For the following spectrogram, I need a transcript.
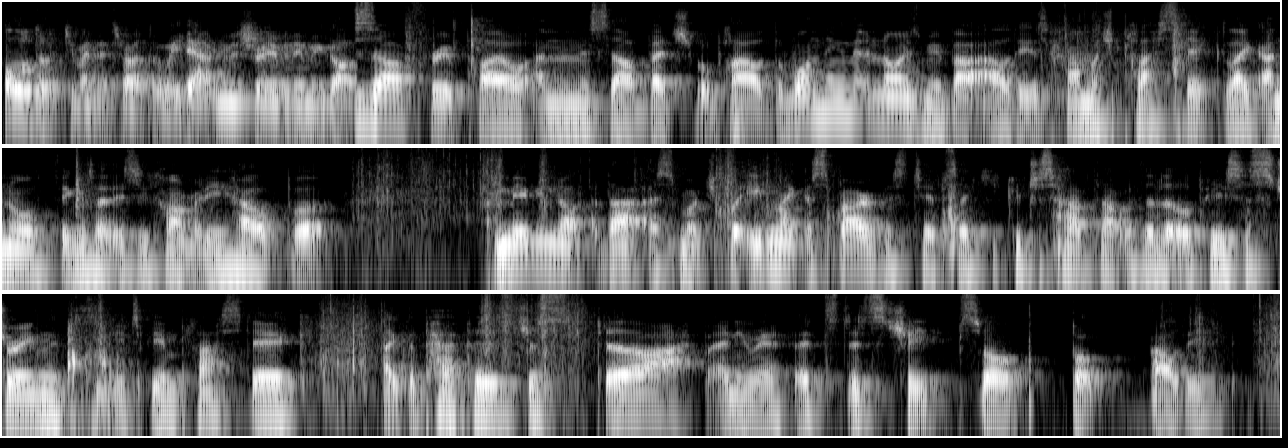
all documented throughout the week. Yeah, I'm gonna show you everything we got. This is our fruit pile and then this is our vegetable pile. The one thing that annoys me about Aldi is how much plastic, like I know things like this you can't really help, but maybe not that as much, but even like asparagus tips, like you could just have that with a little piece of string that doesn't need to be in plastic. Like the peppers, just, ah, but anyway, it's, it's cheap, so, but Aldi,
